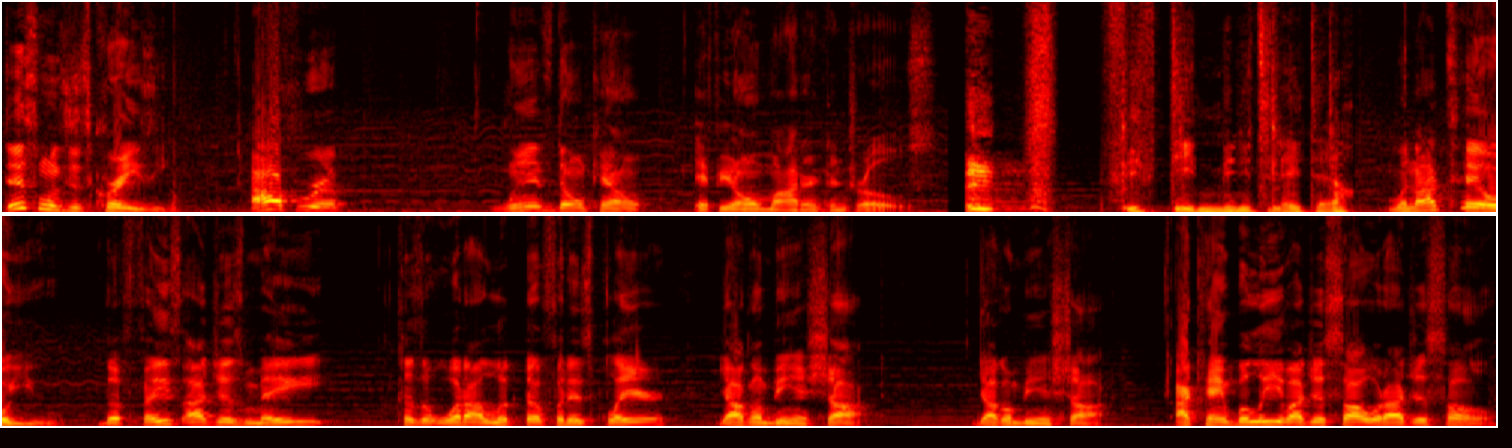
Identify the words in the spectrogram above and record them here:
This one's just crazy. Alpha wins don't count if you're on modern controls. 15 minutes later. When I tell you the face I just made because of what I looked up for this player, y'all gonna be in shock. Y'all gonna be in shock. I can't believe I just saw what I just saw.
